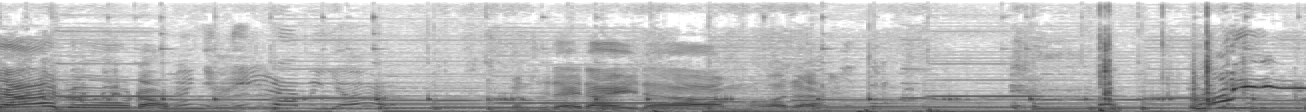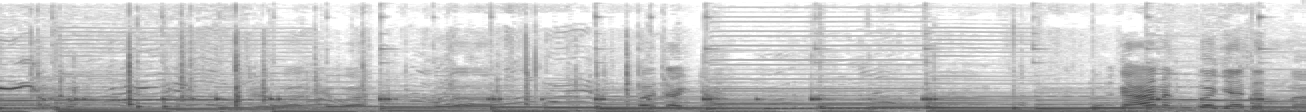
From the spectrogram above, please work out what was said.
cá rô đồng mình sẽ để đây đó mở ra cá nó cũng có gia đình mà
